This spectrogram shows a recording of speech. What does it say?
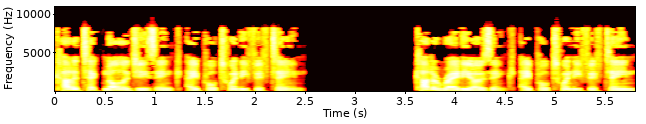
Kutta Technologies Inc. April 2015 Kutta Radios Inc. April 2015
